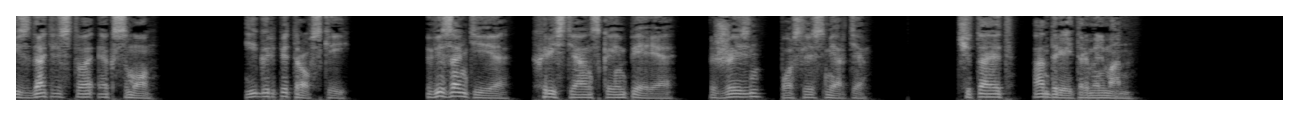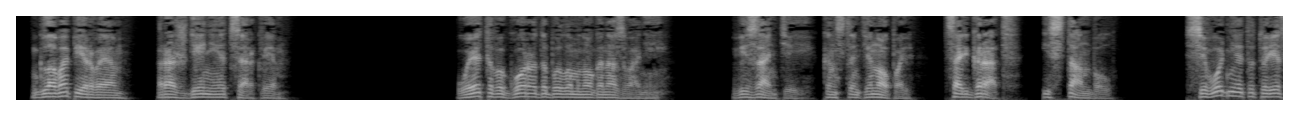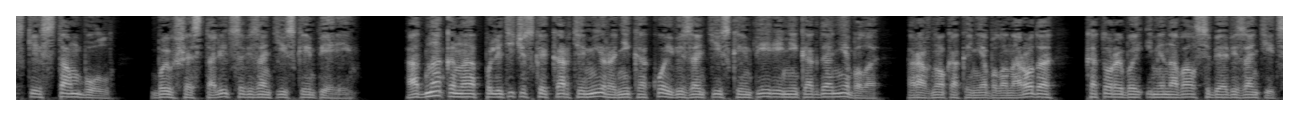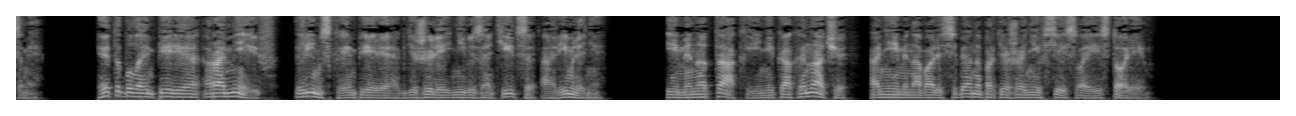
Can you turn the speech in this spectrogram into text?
Издательство «Эксмо». Игорь Петровский. Византия. Христианская империя. Жизнь после смерти. Читает Андрей Термельман. Глава первая. Рождение церкви. У этого города было много названий. Византий, Константинополь, Царьград, Истанбул. Сегодня это турецкий Стамбул, бывшая столица Византийской империи. Однако на политической карте мира никакой Византийской империи никогда не было, равно как и не было народа, который бы именовал себя византийцами. Это была империя Ромеев, Римская империя, где жили не византийцы, а римляне. Именно так и никак иначе они именовали себя на протяжении всей своей истории.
